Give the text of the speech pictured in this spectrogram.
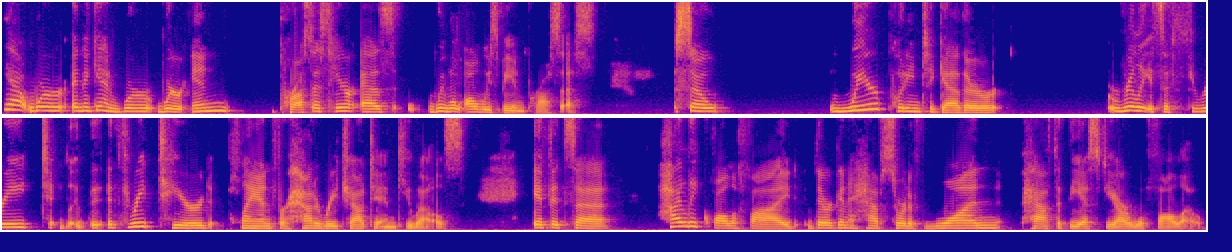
Yeah, we're and again we're we're in process here as we will always be in process. So we're putting together really it's a three t- a three tiered plan for how to reach out to MQLs if it's a highly qualified, they're going to have sort of one path that the SDR will follow,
